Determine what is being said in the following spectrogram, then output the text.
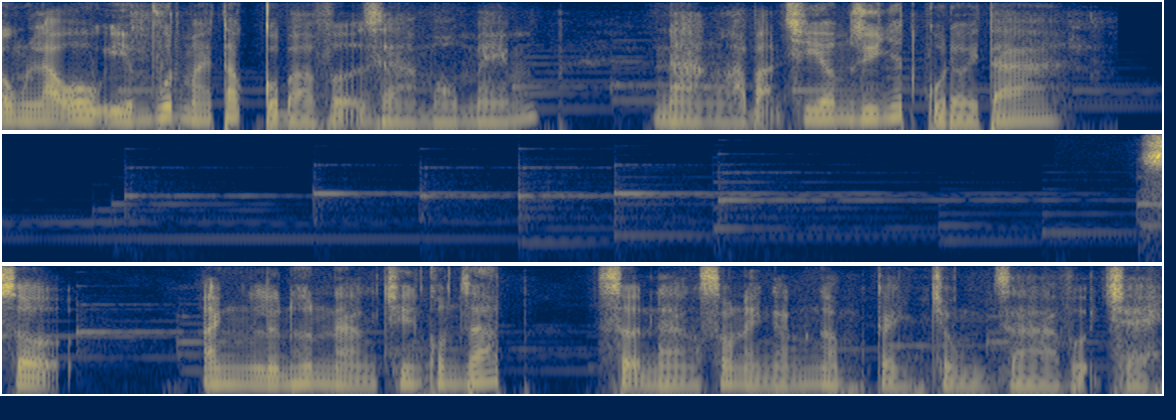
Ông lão âu yếm vuốt mái tóc của bà vợ già máu mém. Nàng là bạn tri âm duy nhất của đời ta. Sợ, Anh lớn hơn nàng trên con giáp. Sợ nàng sau này ngắn ngẩm cảnh chồng già vợ trẻ.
